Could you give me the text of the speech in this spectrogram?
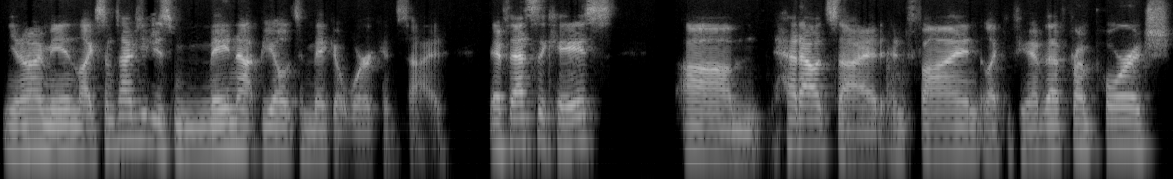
You know what I mean? Like sometimes you just may not be able to make it work inside. If that's the case, um, head outside and find like if you have that front porch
